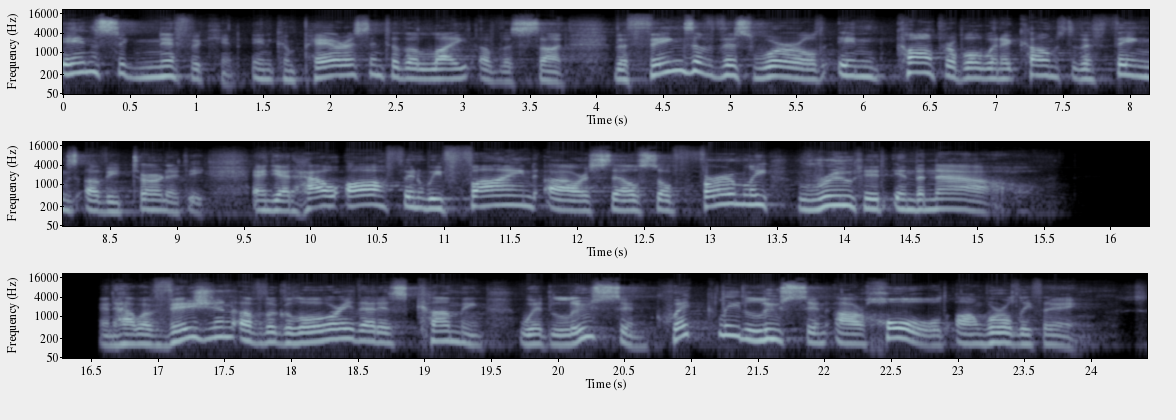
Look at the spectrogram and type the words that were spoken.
insignificant in comparison to the light of the sun. The things of this world, incomparable when it comes to the things of eternity. And yet, how often we find ourselves so firmly rooted in the now. and how a vision of the glory that is coming would loosen, quickly loosen our hold on worldly things.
